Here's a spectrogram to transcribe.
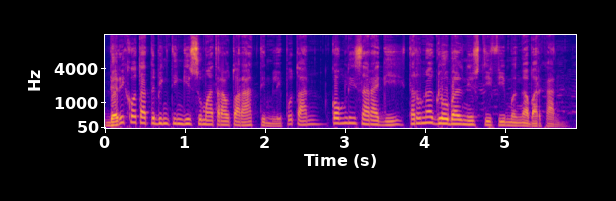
Dari kota tebing tinggi Sumatera Utara, tim liputan Kongli Saragi, Taruna Global News TV mengabarkan.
